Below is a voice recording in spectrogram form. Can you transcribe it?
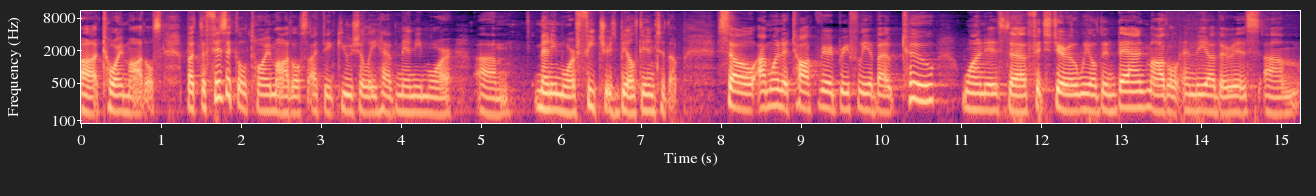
uh, toy models, but the physical toy models, I think, usually have many more, um, many more features built into them. So I want to talk very briefly about two. One is the Fitzgerald wheel and band model, and the other is um,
